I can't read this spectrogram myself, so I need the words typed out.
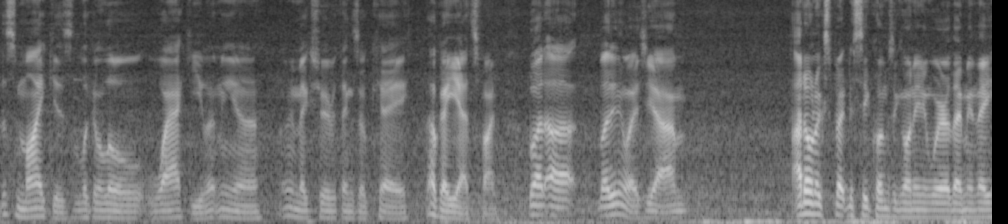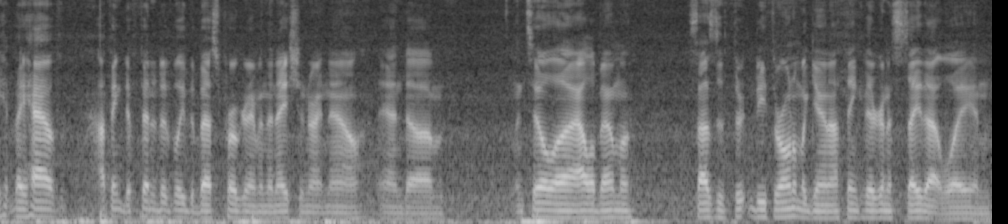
this mic is looking a little wacky. Let me uh, let me make sure everything's okay. Okay, yeah, it's fine. But uh, but anyways, yeah, I'm. I don't expect to see Clemson going anywhere. I mean, they they have, I think, definitively the best program in the nation right now, and um, until uh, Alabama decides to th- dethrone them again, I think they're going to stay that way, and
